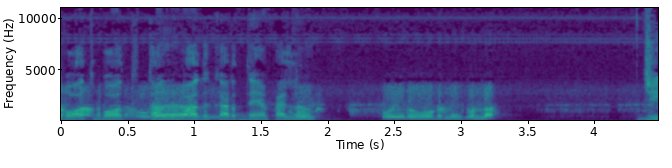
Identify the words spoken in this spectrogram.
ਬਹੁਤ ਬਹੁਤ ਆ ਧੰਨਵਾਦ। ਕਰਦੇ ਹਾਂ ਪਹਿਲਾਂ। ਕੋਈ ਰੋਡ ਨਹੀਂ ਖੁੱਲਾ ਜੀ।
